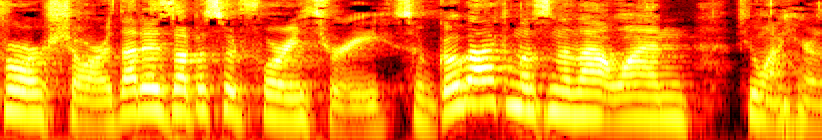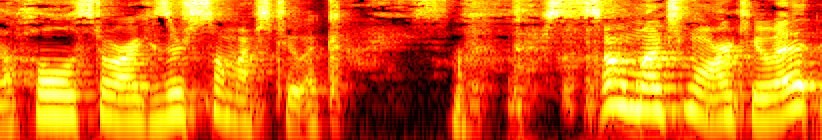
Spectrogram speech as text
for sure. That is episode forty three. So go back and listen to that one if you want to hear the whole story because there's so much to it, guys. there's so much more to it.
